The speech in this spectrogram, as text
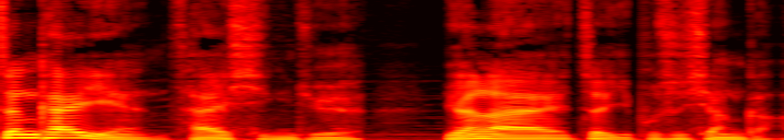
睁开眼才醒觉，原来这已不是香港。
